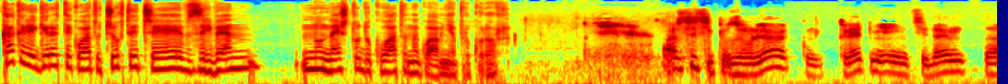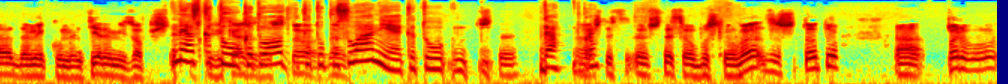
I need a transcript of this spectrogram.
как реагирате, когато чухте, че е взривен но нещо до колата на главния прокурор. Аз ще си позволя конкретния инцидент а, да не коментирам изобщо. Не, аз като, като, защо, като да, послание, като... Ще, да, добре. Ще, ще се обоснова, защото а, първо,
